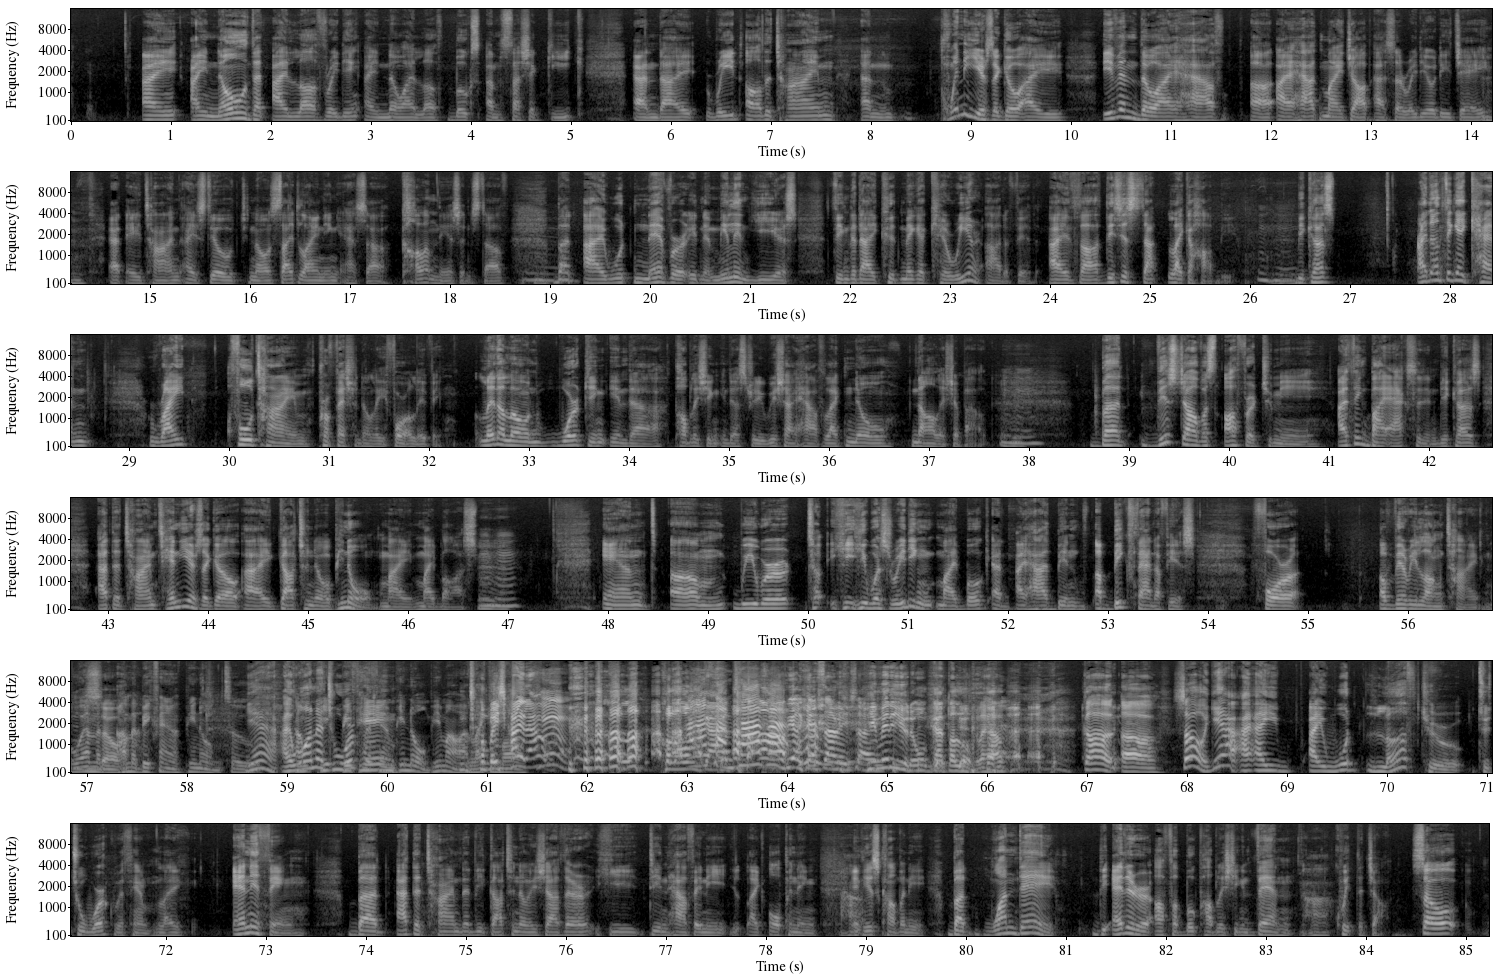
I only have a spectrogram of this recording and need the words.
I I know that I love reading. I know I love books. I'm such a geek, and I read all the time. And 20 years ago, I even though I have uh, I had my job as a radio DJ mm-hmm. at a time. I still, you know, sidelining as a columnist and stuff. Mm-hmm. But I would never in a million years think that I could make a career out of it. I thought this is like a hobby mm-hmm. because I don't think I can write full time professionally for a living, let alone working in the publishing industry, which I have like no knowledge about. Mm-hmm. Mm-hmm. But this job was offered to me, I think by accident, because at the time, 10 years ago, I got to know Pinong, my, my boss. Mm-hmm. And um, we were, t- he, he was reading my book, and I had been a big fan of his for a very long time. Well, I'm, so, a, I'm a big fan of Pinong too. Yeah, I wanted to work with him. Pinong, Pimao, I like ไม่ใช่ him แล้ว คนละวงการ all. Ah, yeah, okay, sorry, sorry. พี่ไม่ได้อยู่ในวงการตลกนะครับ uh, so yeah I, I I would love to to to work with him like anything but at the time that we got to know each other he didn't have any like opening uh-huh. in his company but one day the editor of a book publishing then uh-huh. quit the job so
